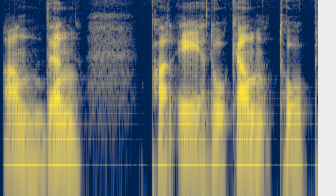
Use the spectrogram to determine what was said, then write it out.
anden par edokan top.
